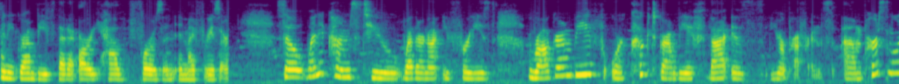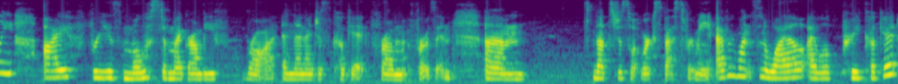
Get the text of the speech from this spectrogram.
any ground beef that I already have frozen in my freezer. So when it comes to whether or not you freeze raw ground beef or cooked ground beef, that is your preference. Um, personally, I freeze most of my ground beef raw and then I just cook it from frozen. Um, that's just what works best for me. Every once in a while I will pre-cook it,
